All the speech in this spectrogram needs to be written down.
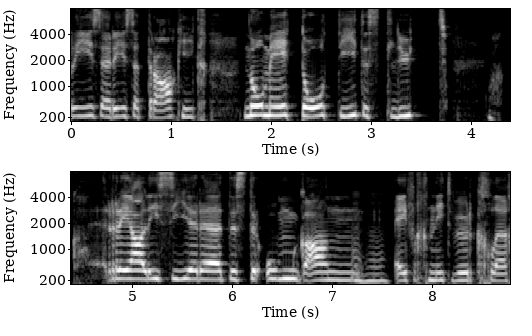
riesen, riesen Tragik noch mehr Tote, dass die Leute Oh realisieren, dass der Umgang Mhm. einfach nicht wirklich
